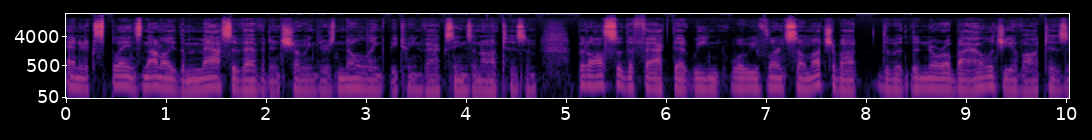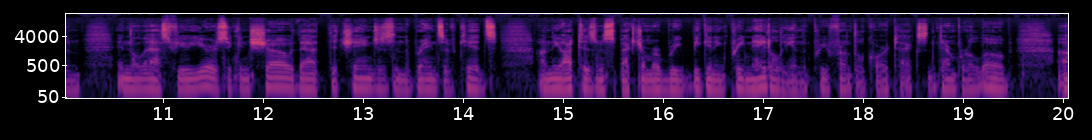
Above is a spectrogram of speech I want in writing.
And it explains not only the massive evidence showing there's no link between vaccines and autism, but also the fact that we, well, we've learned so much about the, the neurobiology of autism in the last few years. It can show that the changes in the brains of kids on the autism spectrum are be beginning prenatally in the prefrontal cortex and temporal lobe. Uh,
